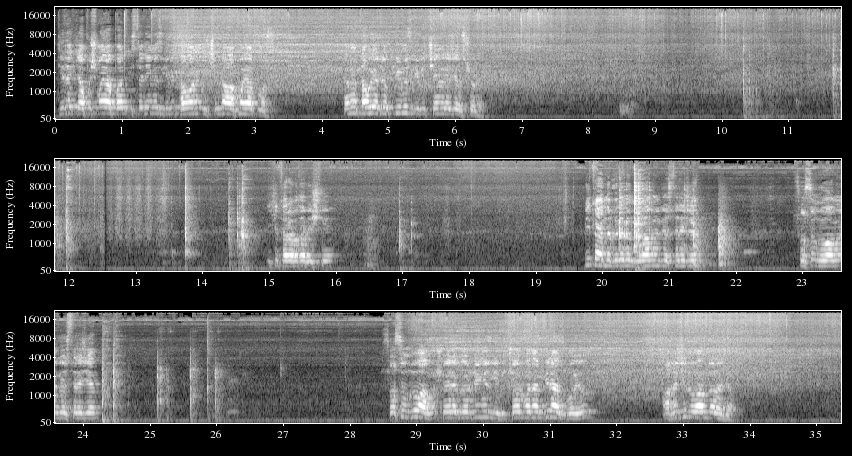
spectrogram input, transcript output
Direkt yapışma yapar. İstediğimiz gibi tavanın içinde ahma yapmaz. Hemen tavaya döktüğümüz gibi çevireceğiz şöyle. İki tarafa da pişti. Bir tane de kremin kıvamını göstereceğim. Sosun kıvamını göstereceğim. Sosun kıvamı şöyle gördüğünüz gibi çorbadan biraz koyu akıcı kıvamda olacak.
